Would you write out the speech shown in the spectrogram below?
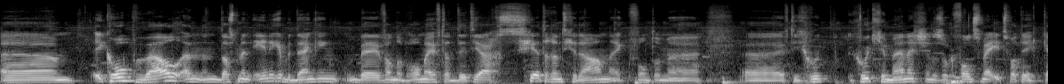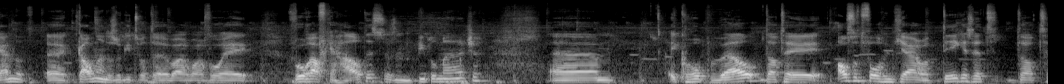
Ehm, ik hoop wel, en, dat is mijn enige bedenking bij Van der Brom, hij heeft dat dit jaar schitterend gedaan. Ik vond hem, eh, eh, heeft hij goed, goed gemanaged en dat is ook volgens mij iets wat hij eh, kan en dat is ook iets wat, waar, waarvoor hij vooraf gehaald is. Dat is een people manager. Ehm, ik hoop wel dat hij, als het volgend jaar wat tegen zit, dat,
